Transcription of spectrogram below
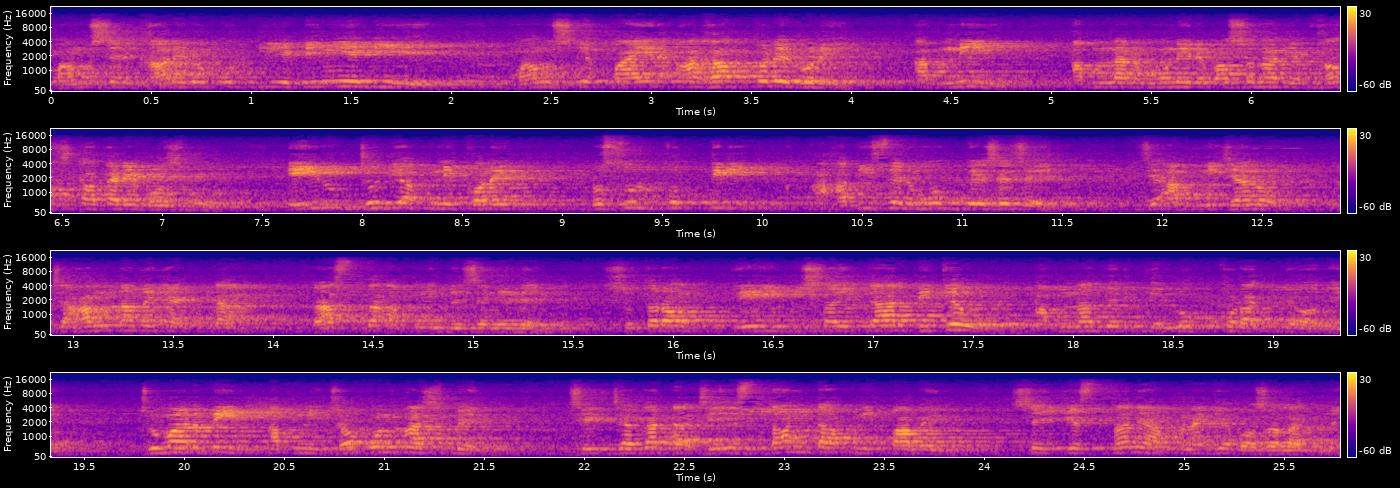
মানুষের ঘাড়ের ওপর দিয়ে ডিঙিয়ে দিয়ে মানুষকে পায়ের আঘাত করে করে আপনি আপনার মনের বাসনা যে ফাঁস কাতারে বসবো। এইরূপ যদি আপনি করেন রসুল কর্তৃক হাদিসের মধ্যে এসেছে যে আপনি জানো জাহান নামের একটা রাস্তা আপনি বেছে নিলেন। সুতরাং এই বিষয়টার দিকেও আপনাদেরকে লক্ষ্য রাখতে হবে। জুমার দিন আপনি যখন আসবেন, যে জায়গাটা, যে স্থানটা আপনি পাবেন, সেই স্থানে আপনাকে বসা লাগবে।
